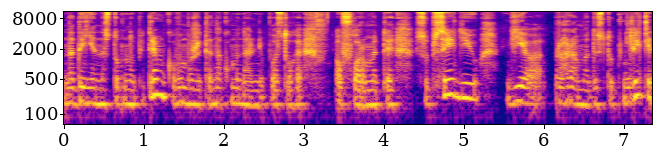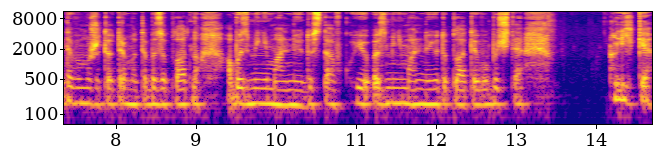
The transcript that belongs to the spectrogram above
надає наступну підтримку. Ви можете на комунальні послуги оформити субсидію. Є програма Доступні ліки, де ви можете отримати безоплатно або з мінімальною доставкою, з мінімальною доплатою, вибачте ліки,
